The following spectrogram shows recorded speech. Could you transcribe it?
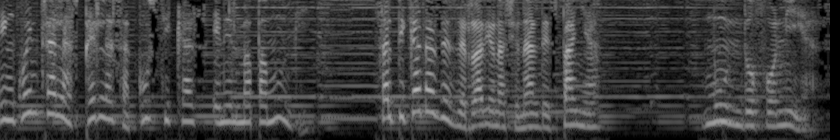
Encuentra las perlas acústicas en el Mapamundi. Salpicadas desde Radio Nacional de España, Mundofonías.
